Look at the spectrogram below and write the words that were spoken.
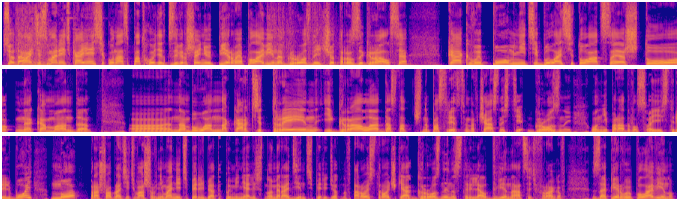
Все, давайте смотреть CS ик. У нас подходит к завершению первая половина. Грозный что-то разыгрался. Как вы помните, была ситуация, что команда Uh, number one на карте Train играла достаточно посредственно. В частности, Грозный. Он не порадовал своей стрельбой. Но, прошу обратить ваше внимание, теперь ребята поменялись. Номер один теперь идет на второй строчке, а Грозный настрелял 12 фрагов за первую половину.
